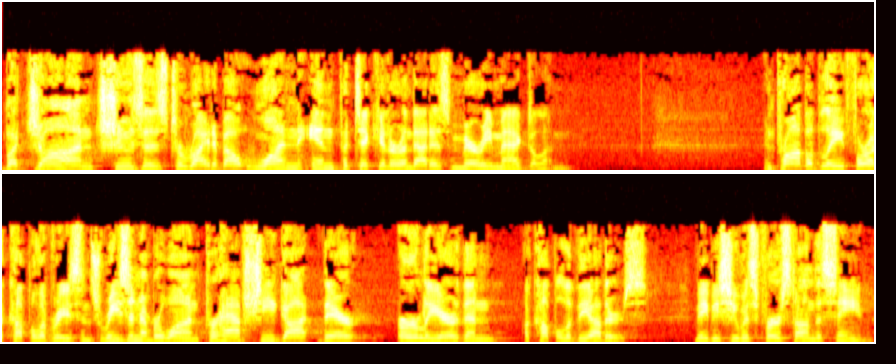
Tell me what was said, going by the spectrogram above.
But John chooses to write about one in particular, and that is Mary Magdalene. And probably for a couple of reasons. Reason number one, perhaps she got there earlier than a couple of the others. Maybe she was first on the scene.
